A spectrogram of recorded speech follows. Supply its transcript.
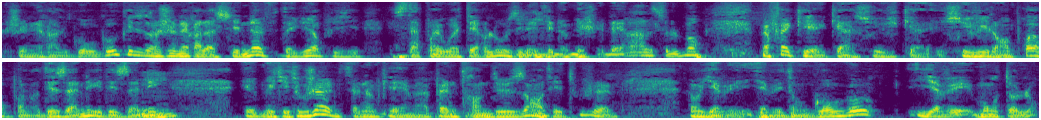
le général Gourgaud, qui était un général assez neuf d'ailleurs, puis c'est après Waterloo, il a été mhm. nommé général seulement, mais enfin qui a, suivi, l'empereur pendant des années et des années, mhm. et, mais qui est tout jeune, c'est un homme qui avait à peine 32 ans, qui est tout jeune. Donc il y avait, il y avait donc Gourgaud, il y avait Montolon,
